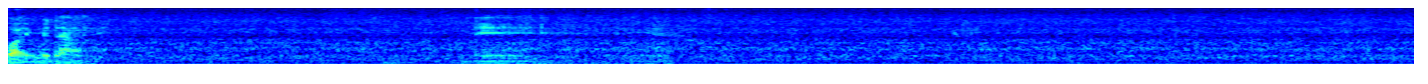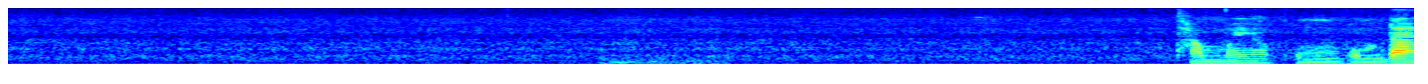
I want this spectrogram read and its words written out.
บ่อยไม่ได้นี่ทำไว้ครับผมผมได้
